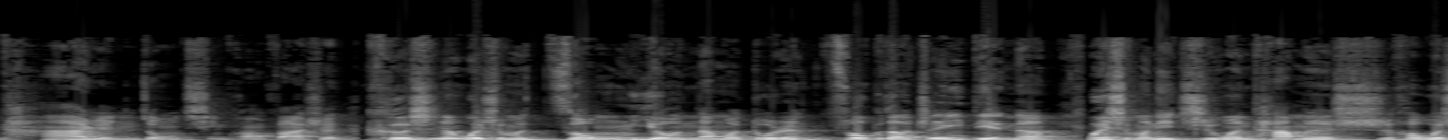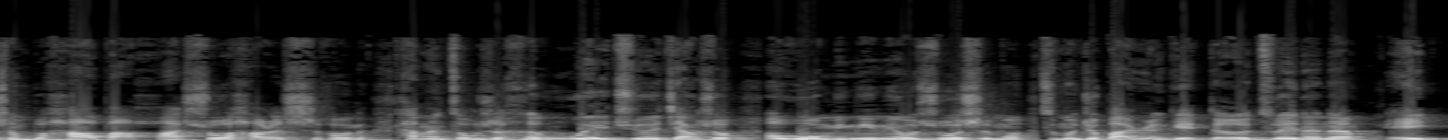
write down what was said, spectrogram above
他人这种情况发生。可是呢，为什么总有那么多人做不到这一点呢？为什么你质问他们的时候，为什么不好好把话说好的时候呢？他们总是很委屈的讲说：“哦，我明明没有说什么，怎么就把人给得罪了呢？”诶，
